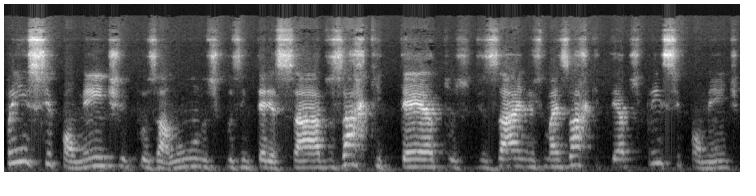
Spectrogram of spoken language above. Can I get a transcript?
principalmente para os alunos, para os interessados, arquitetos, designers, mas arquitetos principalmente,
